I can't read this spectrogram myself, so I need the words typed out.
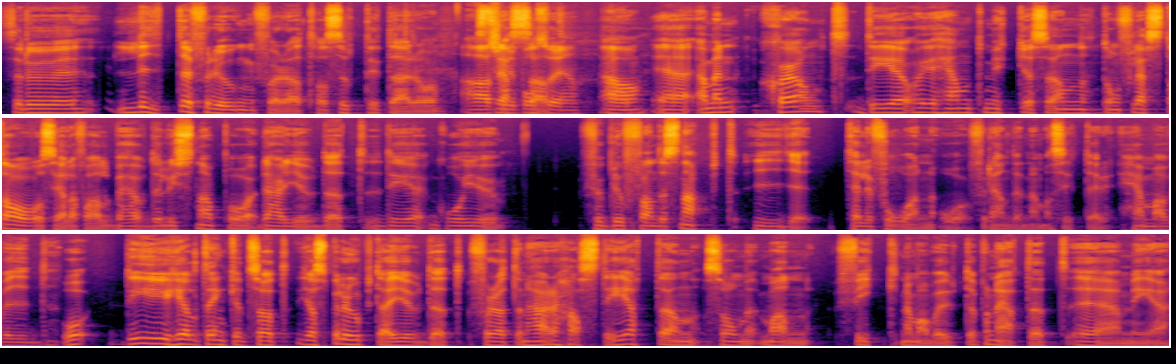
så du är lite för ung för att ha suttit där och ja, stressat? Ja, ja. Eh, ja, men skönt. Det har ju hänt mycket sedan de flesta av oss i alla fall behövde lyssna på det här ljudet. Det går ju förbluffande snabbt i telefon och för den när man sitter hemma vid. Och det är ju helt enkelt så att jag spelar upp det här ljudet för att den här hastigheten som man fick när man var ute på nätet eh, med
